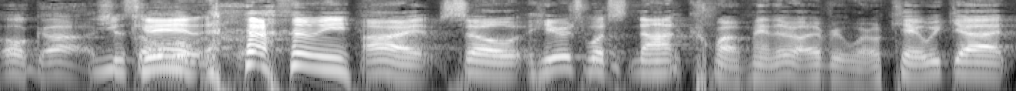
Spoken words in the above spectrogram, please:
Oh gosh, You it's all over can't. place. I mean, All right, so here's what's not. Oh, man, they're everywhere. Okay, we got.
